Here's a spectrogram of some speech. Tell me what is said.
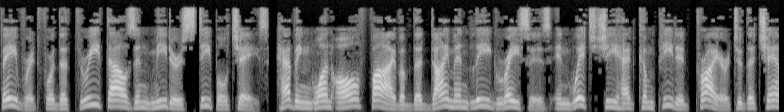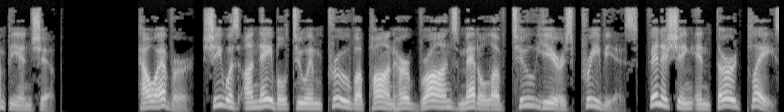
favorite for the 3,000 meters steeplechase, having won all five of the Diamond League races in which she had competed prior to the championship. However, she was unable to improve upon her bronze medal of two years previous, finishing in third place,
